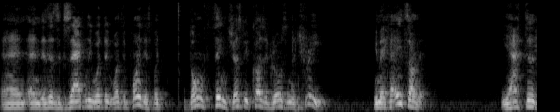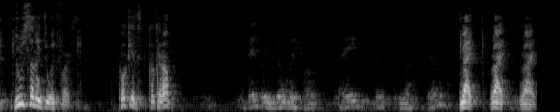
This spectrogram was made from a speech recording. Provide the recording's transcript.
and and it is exactly what the what the point is. But don't think just because it grows in the tree, you make ha'etz on it. You have to do something to it first. Cook it, cook it up. Basically, you don't make ha'etz unless it's edible. Right, right, right.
